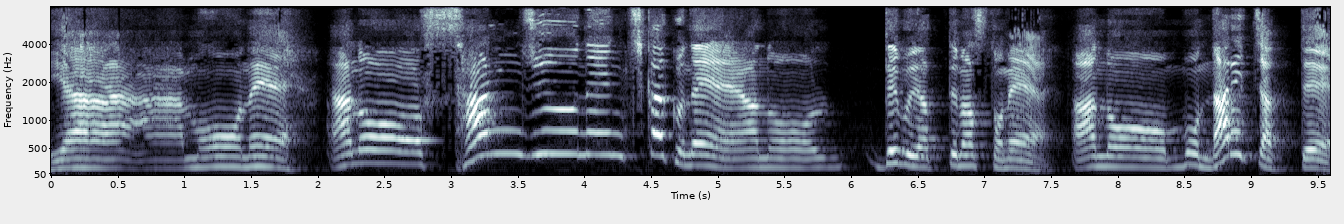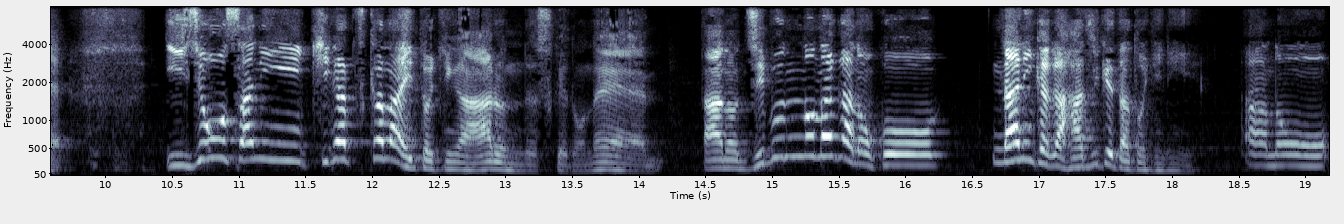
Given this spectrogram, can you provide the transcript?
いやー、もうね、あのー、30年近くね、あのー、デブやってますとね、あのー、もう慣れちゃって、異常さに気がつかない時があるんですけどね、あの、自分の中のこう、何かが弾けた時に、あの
